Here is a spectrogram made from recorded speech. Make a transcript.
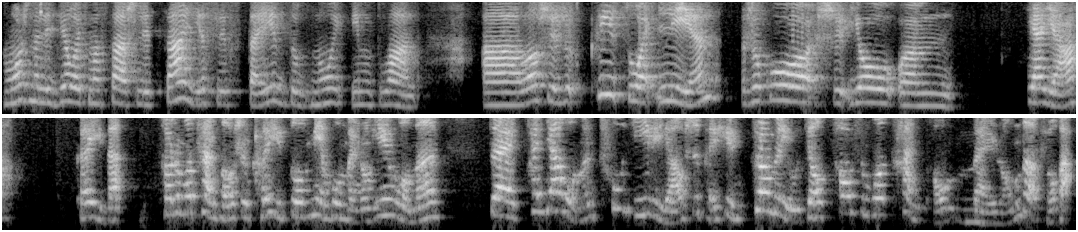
Можно ли делать массаж лица, если стоит зубной имплант? А, 老师是可以做脸，如果是有嗯假牙，可以的。超声波探头是可以做面部美容，因为我们在参加我们初级理疗师培训，专门有教超声波探头美容的手法。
